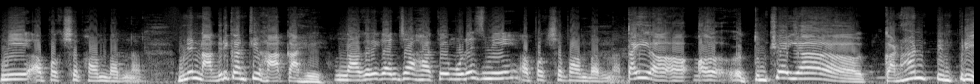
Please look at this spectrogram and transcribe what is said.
मी अपक्ष फॉर्म भरणार. म्हणजे नागरिकांची हाक आहे नागरिकांच्या हाकेमुळेच मी अपक्ष फॉर्म भरणार ताई अ, अ, अ, तुमच्या या कन्हान पिंपरी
